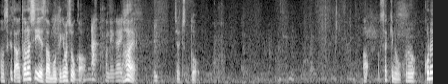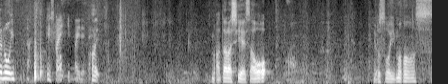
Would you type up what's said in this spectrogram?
あすけさん新しい餌持ってきましょうか？あお願いします。はい。じゃあちょっとさっきのこのこれのいいいですか？はい、いっぱいで。はい。今新しい餌をよそいます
